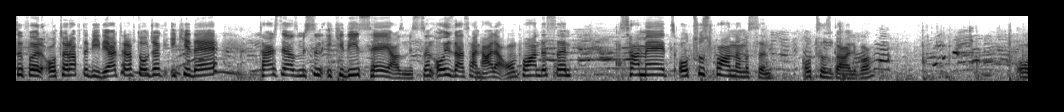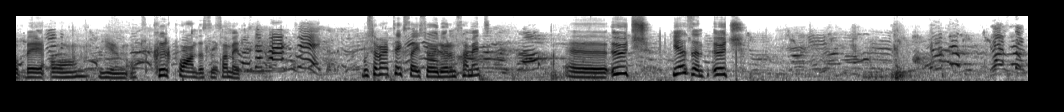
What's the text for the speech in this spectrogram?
Sıfır o tarafta değil. Diğer tarafta olacak. 2 de ters yazmışsın. 2 değil S yazmışsın. O yüzden sen hala 10 puandasın. Samet 30 puanla mısın? 30 galiba. O B 10 20 30 40 puandasın Samet. Bu sefer tek. Sayı söylüyorum Samet. 3 yazın 3. Yaptım.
